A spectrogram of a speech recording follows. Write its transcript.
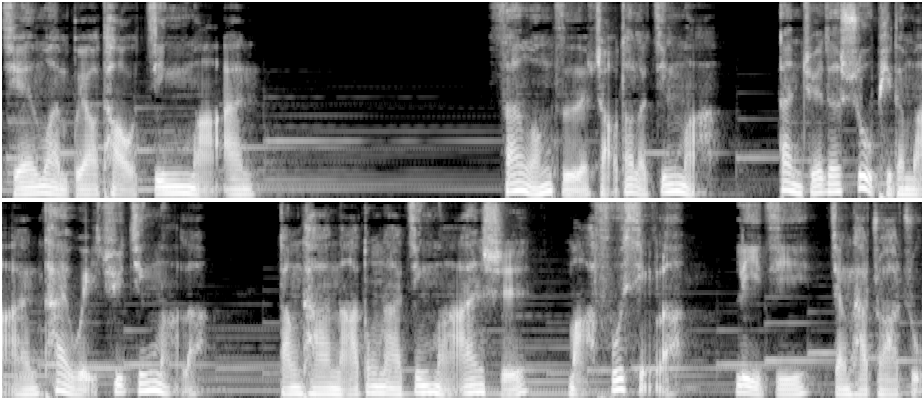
千万不要套金马鞍。三王子找到了金马，但觉得树皮的马鞍太委屈金马了。当他拿动那金马鞍时，马夫醒了，立即将他抓住。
